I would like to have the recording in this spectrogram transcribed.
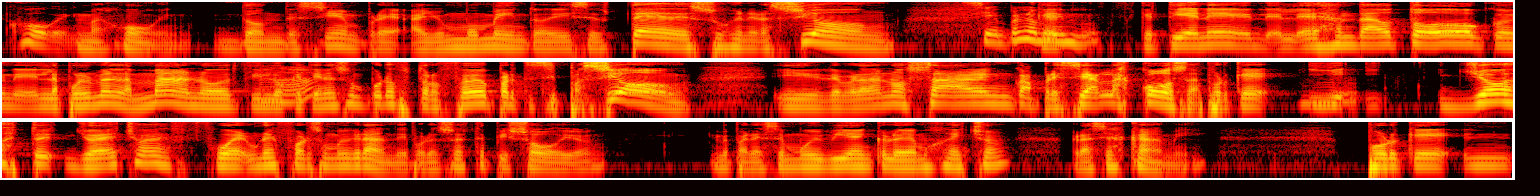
joven. más joven, donde siempre hay un momento donde dice, ustedes, su generación, Siempre es lo que, mismo. que tiene, le- les han dado todo con la palma en la mano, y lo que tienen son puros trofeos de participación, y de verdad no saben apreciar las cosas, porque y- yo, estoy, yo he hecho un esfuerzo muy grande, por eso este episodio me parece muy bien que lo hayamos hecho, gracias Cami, porque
